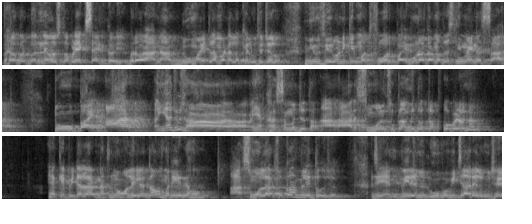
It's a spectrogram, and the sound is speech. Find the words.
બરાબર? બંને વસ્તુ આપણે એક સાઈડ કરીએ. બરાબર? આના બ્લુમાં એટલા માટે લખેલું છે, ચલો. મ્યુ ઝીરો ની કિંમત ફોર પાય ગુણાકારમાં દસની માઇનસ સાત. ટુ પાય આર અહીંયા જો હા, અહીંયા ખાસ સમજજો તો. આ આર સ્મોલ શું કામ લીધો? ટપ્પો પડ્યો ને? અહીંયા કેપિટલ આર નથી, નો લઈ લેતો મરી રહ્યો આ સ્મોલ આર શું કામ લીધો છે? જે એમ્પિરિયલ લૂપ વિચારેલું છે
